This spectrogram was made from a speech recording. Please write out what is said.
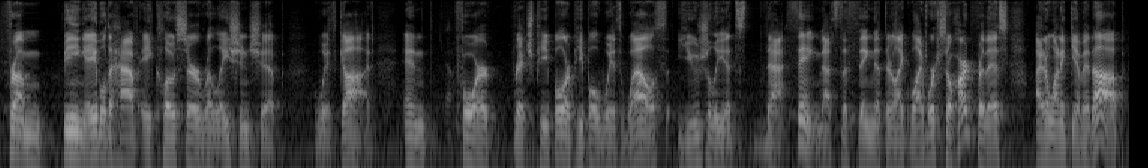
from being able to have a closer relationship with God? And for rich people or people with wealth, usually it's that thing. That's the thing that they're like, well, I've worked so hard for this, I don't want to give it up.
